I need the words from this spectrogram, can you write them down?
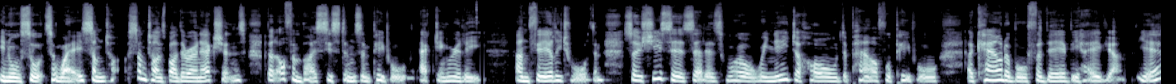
in all sorts of ways, sometimes, sometimes by their own actions, but often by systems and people acting really unfairly toward them. So she says that as well. We need to hold the powerful people accountable for their behavior. Yeah.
